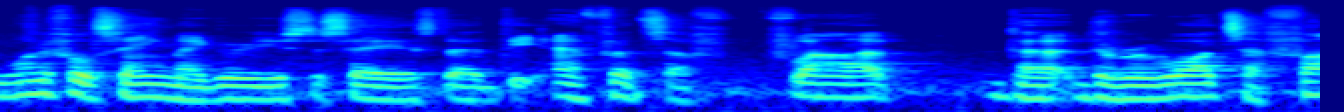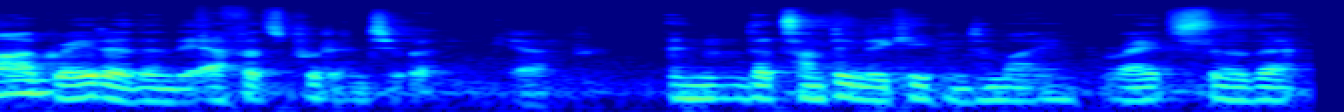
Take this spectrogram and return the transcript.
wonderful saying my guru used to say is that the efforts are far, the, the rewards are far greater than the efforts put into it. Yeah. and that's something to keep into mind, right? So that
